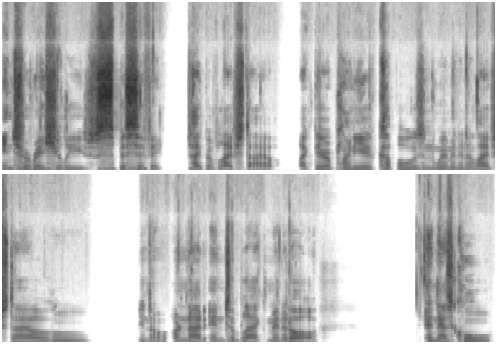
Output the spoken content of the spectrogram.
interracially specific type of lifestyle. Like there are plenty of couples and women in a lifestyle who, you know, are not into black men at all. And that's cool.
